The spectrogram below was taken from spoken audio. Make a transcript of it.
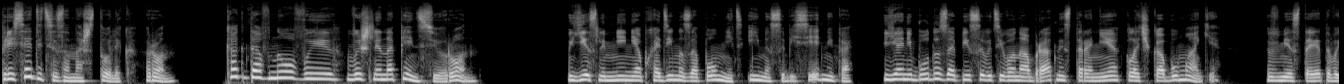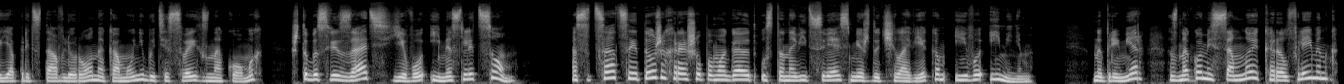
Присядете за наш столик, Рон. Как давно вы вышли на пенсию, Рон? Если мне необходимо запомнить имя собеседника, я не буду записывать его на обратной стороне клочка бумаги. Вместо этого я представлю Рона кому-нибудь из своих знакомых, чтобы связать его имя с лицом. Ассоциации тоже хорошо помогают установить связь между человеком и его именем. Например, знакомясь со мной, Кэрол Флеминг,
